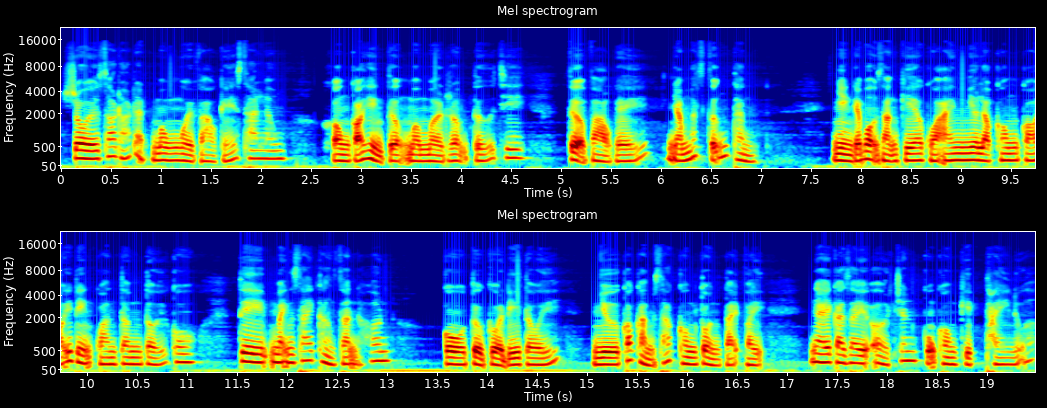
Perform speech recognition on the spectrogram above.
rồi sau đó đặt mông ngồi vào ghế salon, không có hình tượng mà mở rộng tứ chi, tựa vào ghế, nhắm mắt dưỡng thần. Nhìn cái bộ dạng kia của anh như là không có ý định quan tâm tới cô, thì mạnh dai càng giận hơn. Cô từ cửa đi tới, như có cảm giác không tồn tại vậy, ngay cả giày ở chân cũng không kịp thay nữa.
